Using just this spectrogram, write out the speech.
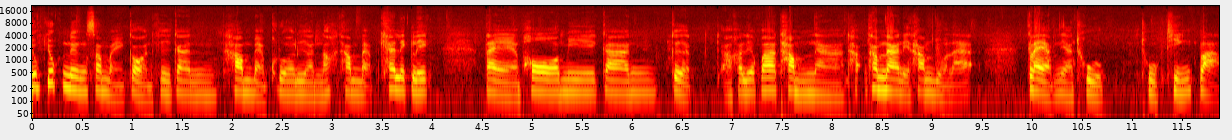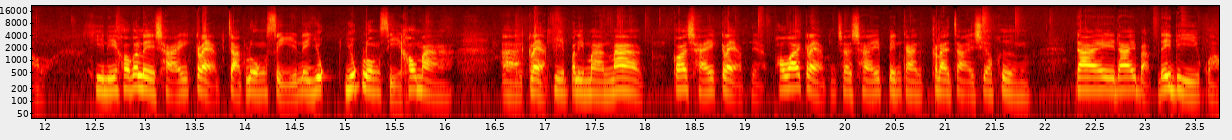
ยุคยุคหนึ่งสมัยก่อนคือการทำแบบครัวเรือนเนาะทำแบบแค่เล็ก ๆ แต่พอมีการเกิด เขาเรียกว่าทำนาทำนาเนี่ยทำอยู่แล้ว แกลบเนี่ยถูกถูกทิ้งเปล่า ทีนี้เขาก็เลยใช้แกลบจากโรงสีในยุคยุคโรงสีเข้ามาอ่าแกลบมีปริมาณมาก ก็ใช้แกลบเนี่ยเพราะว่าแกลบจะใช้เป็นการกระจายเชื้อเพลิงได้ได้แบบได้ดีกว่า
